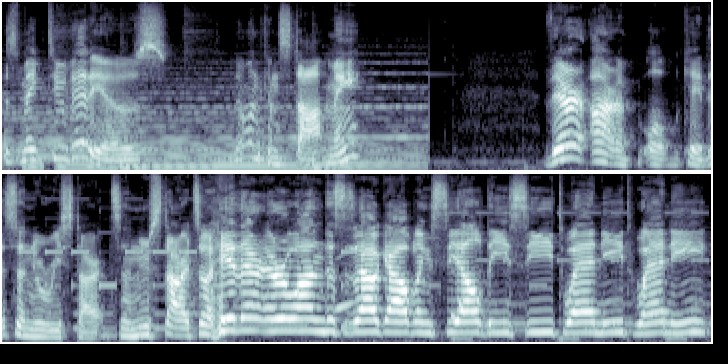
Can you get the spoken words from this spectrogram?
is make two videos. No one can stop me. There are, well, okay, this is a new restart. It's a new start. So hey there, everyone. This is Al Galbling CLDC 2020.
